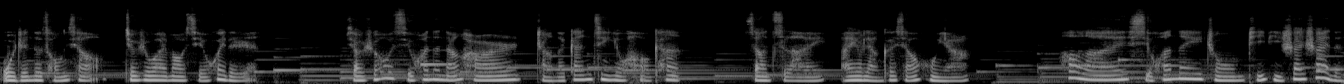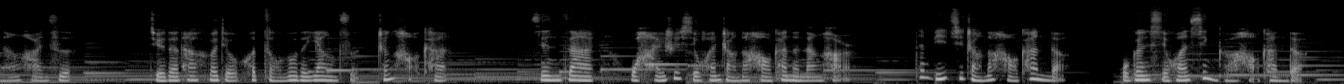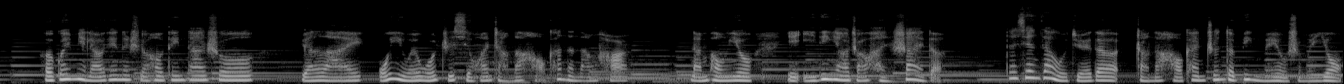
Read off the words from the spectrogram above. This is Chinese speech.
我真的从小就是外貌协会的人。小时候喜欢的男孩长得干净又好看，笑起来还有两颗小虎牙。后来喜欢那一种痞痞帅帅的男孩子，觉得他喝酒和走路的样子真好看。现在我还是喜欢长得好看的男孩，但比起长得好看的，我更喜欢性格好看的。和闺蜜聊天的时候，听她说：“原来我以为我只喜欢长得好看的男孩，男朋友也一定要找很帅的。但现在我觉得长得好看真的并没有什么用。”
